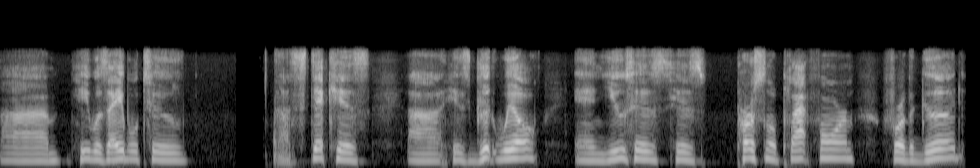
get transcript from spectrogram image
Um, he was able to uh, stick his uh, his goodwill and use his his personal platform for the good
